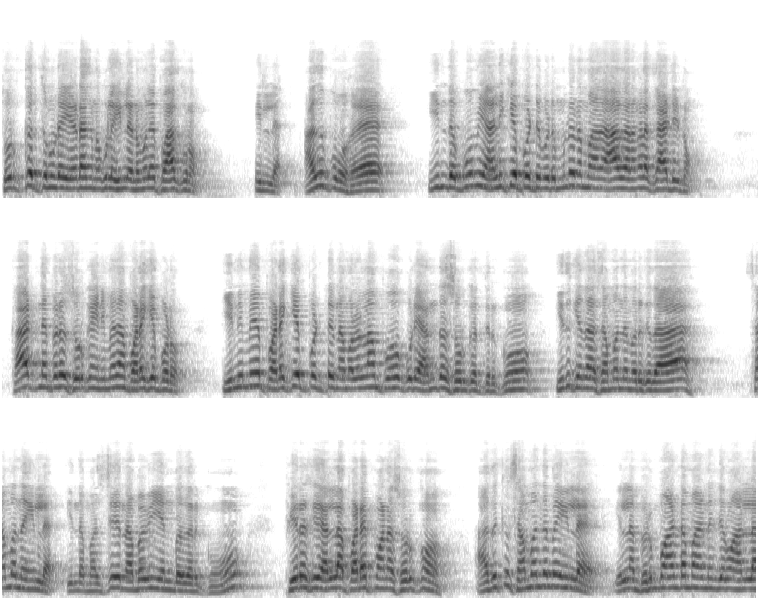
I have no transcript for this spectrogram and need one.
சொர்க்கத்தினுடைய இடங்களுக்குள்ள இல்லை நம்மளே பார்க்குறோம். இல்லை. அது போக இந்த பூமி அழிக்கப்பட்டு விடும்னு நம்ம ஆதாரங்களை காட்டிட்டோம். காட்டின பிறகு சொர்க்கம் இனிமேல் தான் படைக்கப்படும். இனிமே படைக்கப்பட்டு நம்மளெல்லாம் போகக்கூடிய அந்த சொர்க்கத்திற்கும் இதுக்கு ஏதாவது சம்மந்தம் இருக்குதா? சம்மந்தம் இல்லை. இந்த மஸ்ஜித் நபவி என்பதற்கும் பிறகு எல்லாம் படைப்பான சொர்க்கம். அதுக்கு சம்பந்தமே இல்லை. எல்லாம் பெரும்பாண்டமாக நினைஞ்சிருவான் அல்ல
